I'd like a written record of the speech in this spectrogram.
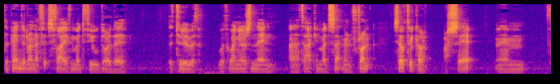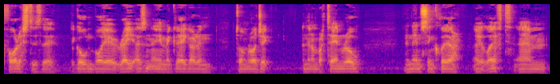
depending on if it's five midfield or the the two with, with wingers and then an attacking mid sitting in front, Celtic are, are set. Um, Forrest is the, the golden boy out right, isn't he? McGregor and Tom Rogic in the number 10 role, and then Sinclair out left. Um,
